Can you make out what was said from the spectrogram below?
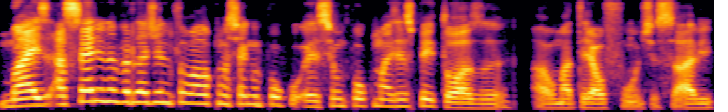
Mas a série, na verdade, então, ela consegue um pouco, eh, ser um pouco mais respeitosa ao material fonte, sabe?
